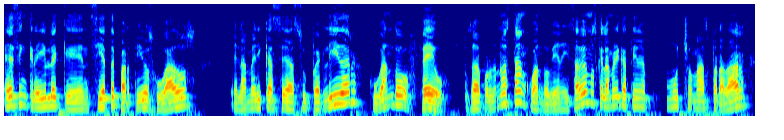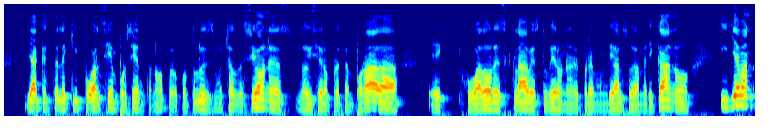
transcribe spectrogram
Es increíble que en siete partidos jugados el América sea super líder jugando feo. O sea, porque no están jugando bien. Y sabemos que el América tiene mucho más para dar, ya que está el equipo al 100%, ¿no? Pero con tú lo muchas lesiones, no hicieron pretemporada, eh, jugadores clave estuvieron en el premundial sudamericano y llevan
